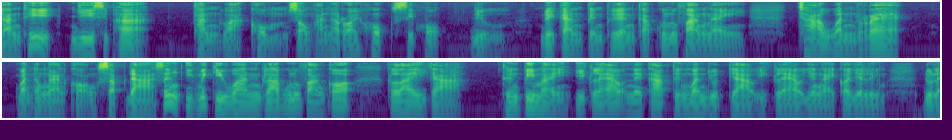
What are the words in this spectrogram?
จันทร์ที่ 25ธันวาคม 2566 อยู่ด้วยกันเป็นเพื่อนกับคุณผู้ฟังในเช้าวันแรก วันทำงานของสัปดาห์ ซึ่งอีกไม่กี่วันครับคุณผู้ฟังก็ใกล้จะถึงปีใหม่อีกแล้วนะครับ ถึงวันหยุดยาวอีกแล้ว ยังไงก็อย่าลืมดูแล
